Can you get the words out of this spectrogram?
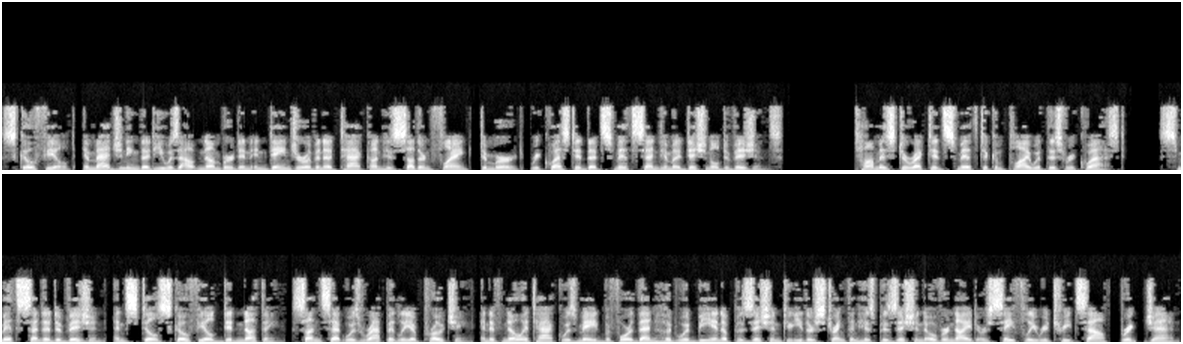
Schofield, imagining that he was outnumbered and in danger of an attack on his southern flank, demurred, requested that Smith send him additional divisions. Thomas directed Smith to comply with this request. Smith sent a division, and still Schofield did nothing. Sunset was rapidly approaching, and if no attack was made before then Hood would be in a position to either strengthen his position overnight or safely retreat south. Brig. Gen.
